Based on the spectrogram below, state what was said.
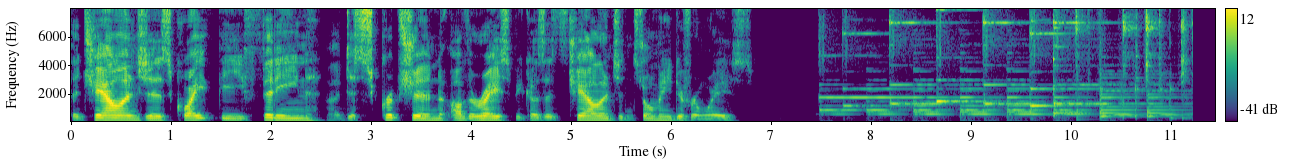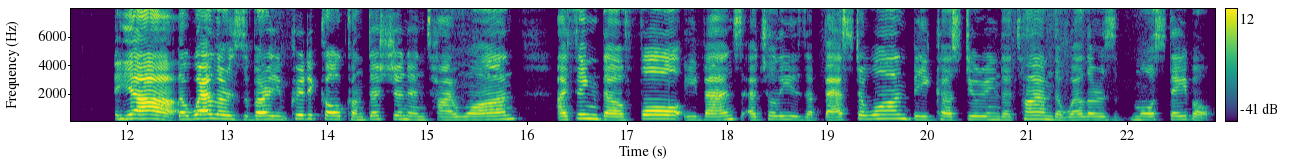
the challenge is quite the fitting uh, description of the race because it's challenged in so many different ways Yeah, the weather is very critical condition in Taiwan. I think the fall events actually is the best one because during the time the weather is more stable.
